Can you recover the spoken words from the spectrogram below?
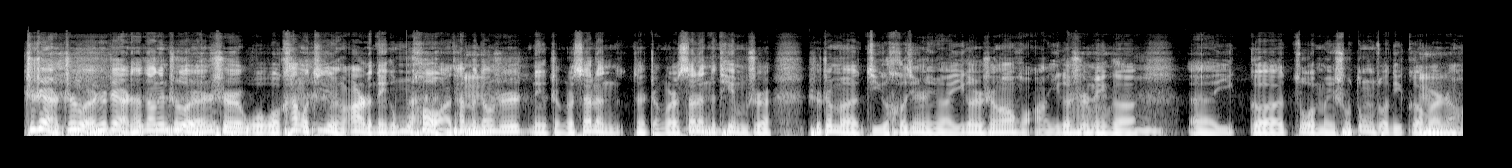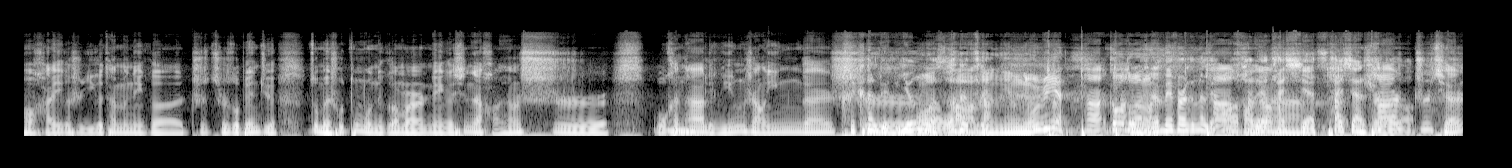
是这样，制作人是这样，他当年制作人是我我看过《寂静岭二》的那个幕后啊，他们嗯当时那个整个 Silent 的整个 Silent 嗯 Team 是是这么几个核心人员，一个是申刚晃，一个是那个嗯呃一个做美术动作的一哥们儿，嗯然后还有一个是一个他们那个制制作编剧做美术动作那哥们儿，那个现在好像是我看他领英上应该是看领英了我操，领英牛逼！他高端了我没法跟他聊，他像太现太现实了他。之前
